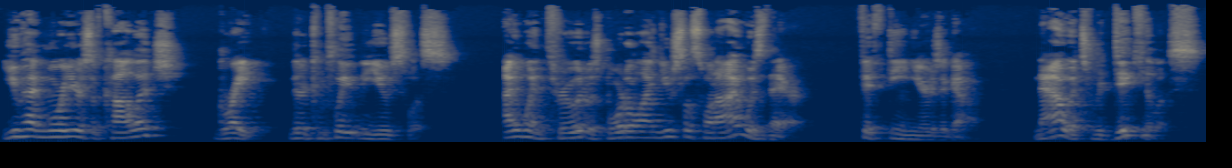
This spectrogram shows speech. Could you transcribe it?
You had more years of college? Great. They're completely useless. I went through it. It was borderline useless when I was there 15 years ago. Now it's ridiculous.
